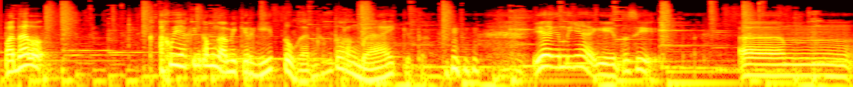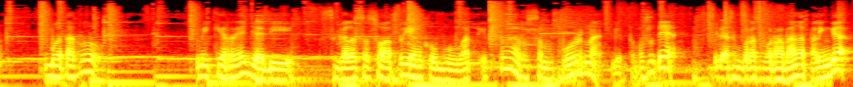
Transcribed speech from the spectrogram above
Padahal aku yakin kamu nggak mikir gitu kan kamu tuh orang baik gitu. Ya intinya gitu sih. Um, buat aku mikirnya jadi segala sesuatu yang kau buat itu harus sempurna gitu. Maksudnya nggak sempurna sempurna banget paling nggak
